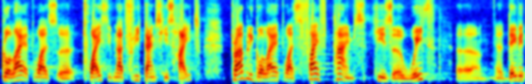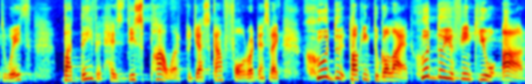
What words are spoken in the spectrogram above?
Goliath was uh, twice, if not three times his height. Probably Goliath was five times his uh, weight, uh, uh, David's weight. But David has this power to just come forward and say, like, who do, talking to Goliath, who do you think you are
